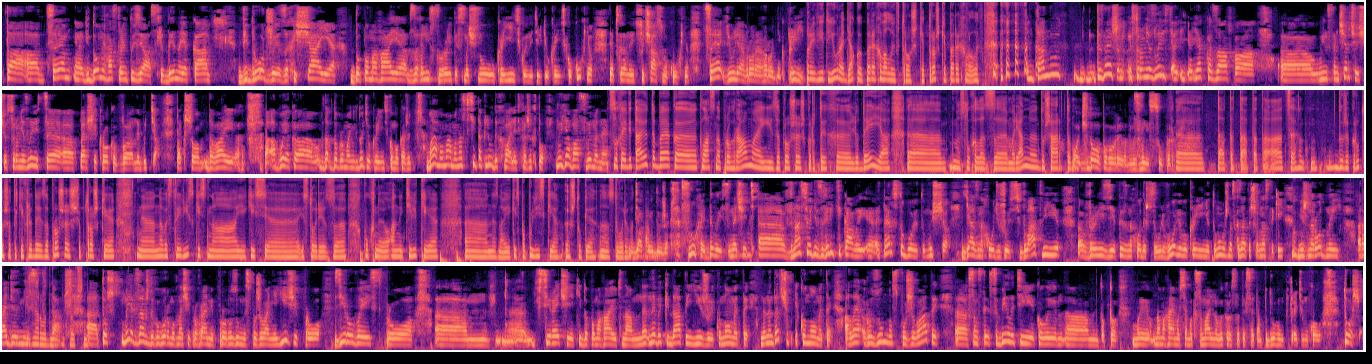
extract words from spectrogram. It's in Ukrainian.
Та це е, відомий гастроентузіаст, людина, яка відроджує, захищає, допомагає взагалі створити смачну українську і не тільки українську кухню. Я б сказав, навіть сучасну кухню. Це Юлія Аврора Городнік. Привіт. Привіт, Юра. Дякую. Перехвалив трошки, трошки перехвалив. Та ну ти знаєш, сором'язливість, як казав а, Черчилль, що сором'язливість це перший крок в небуття. Так що давай, або як в доброму анекдоті українському кажуть: мамо, мамо, нас всі так люди хвалять. каже хто? Ну я вас, ви мене. Слухай, вітаю тебе. Класна програма і запрошуєш крутих е, людей. Я е, слухала з Маріанною Душар. Тому... Ой, чудово поговорили. Взагалі супер. Е, Та, та, та, та, та. Це дуже круто, що таких людей запрошуєш, щоб трошки е, навести різкість на якісь е, історії з кухнею, а не тільки е, не знаю, якісь популістські штуки створювати. Дякую правда? дуже. Слухай, дивись, значить, в нас сьогодні взагалі цікавий етер з тобою, тому що я знаходжусь в Латвії в Ризі, ти знаходишся у Львові в Україні. Тому можна сказати, що в нас такий міжнародний радіоміст. Міжнародний, Так. точно. А, Тож ми, як завжди, говоримо в нашій програмі про розумне споживання їжі, про zero waste, про е, м, е, всі речі, які допомагають нам не, не викидати їжу, економити, не, не те, щоб економити, але розумно споживати е, sustainability, коли е, тобто ми намагаємося максимально використати все там по другому, по третьому колу. Тож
